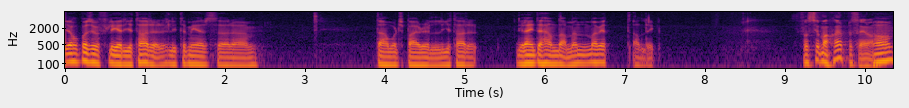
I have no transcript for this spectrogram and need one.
jag hoppas ju på fler gitarrer, lite mer så här um, Downward spiral gitarrer Det lär inte hända men man vet aldrig Får se om han skärper sig då. Ja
